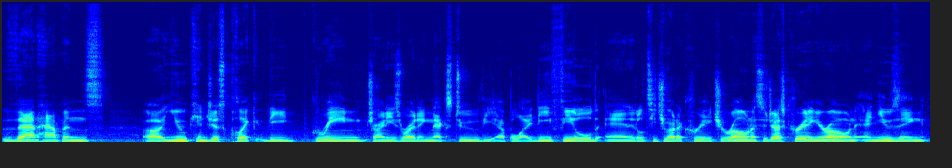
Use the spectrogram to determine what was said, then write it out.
that happens, uh, you can just click the green Chinese writing next to the Apple ID field and it'll teach you how to create your own. I suggest creating your own and using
